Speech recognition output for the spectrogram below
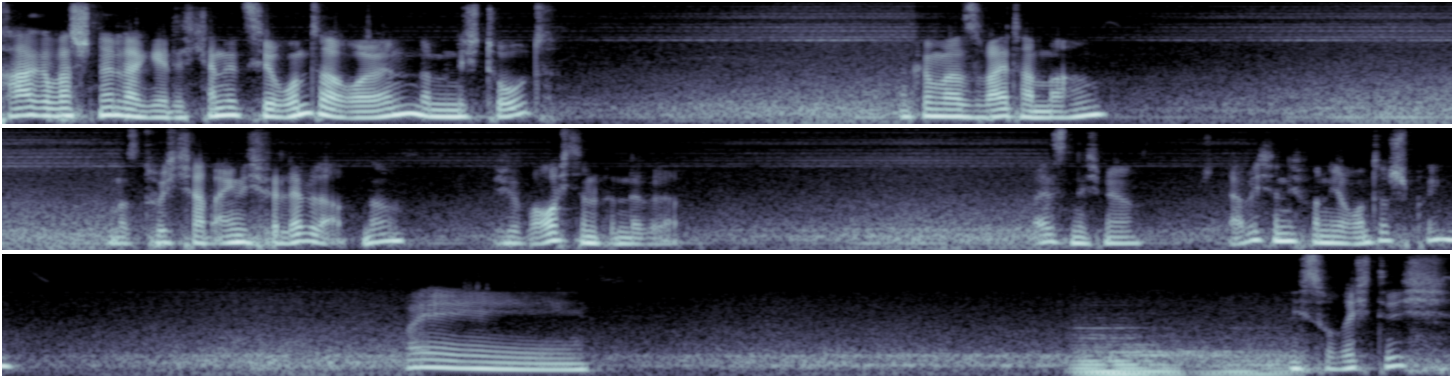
Frage, was schneller geht. Ich kann jetzt hier runterrollen, dann bin ich tot. Dann können wir das weitermachen. Und was tue ich gerade eigentlich für Level up, ne? Wie viel brauche ich denn für ein Level up? Weiß nicht mehr. Sterbe ich, wenn ich von hier runterspringen? Hey. Nicht so richtig.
